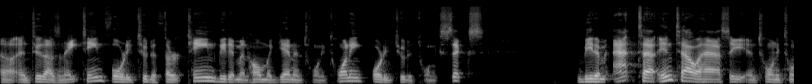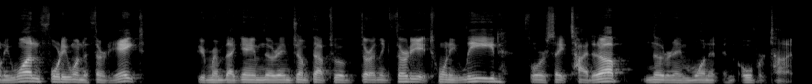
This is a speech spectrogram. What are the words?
uh, in 2018, 42 to 13. Beat them at home again in 2020, 42 to 26. Beat them at in Tallahassee in 2021, 41 to 38. If you remember that game, Notre Dame jumped up to a, I think, 38 20 lead. Florida State tied it up. Notre Dame won it in overtime,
